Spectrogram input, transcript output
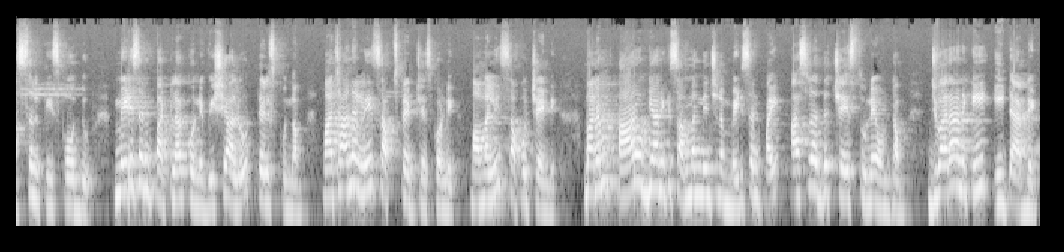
అస్సలు తీసుకోవద్దు. మెడిసిన్ పట్ల కొన్ని విషయాలు తెలుసుకుందాం. మా ఛానల్ని సబ్స్క్రైబ్ చేసుకోండి. మమ్మల్ని సపోర్ట్ చేయండి. మనం ఆరోగ్యానికి సంబంధించిన మెడిసిన్ పై అశ్రద్ధ చేస్తూనే ఉంటాం. జ్వరానికి ఈ టాబ్లెట్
